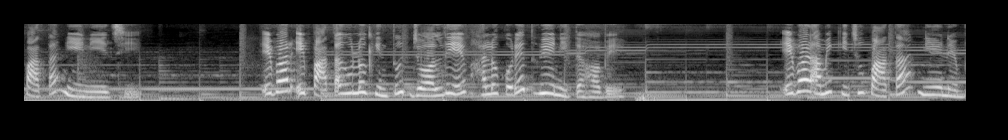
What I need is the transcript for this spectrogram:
পাতা নিয়ে নিয়েছি। এবার এই পাতাগুলো কিন্তু জল দিয়ে ভালো করে ধুয়ে নিতে হবে। এবার আমি কিছু পাতা নিয়ে নেব।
